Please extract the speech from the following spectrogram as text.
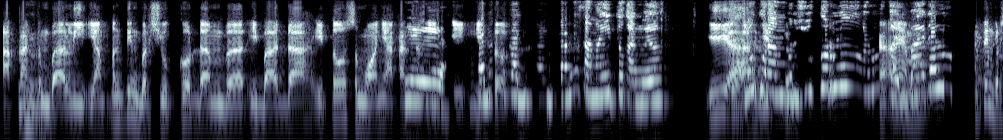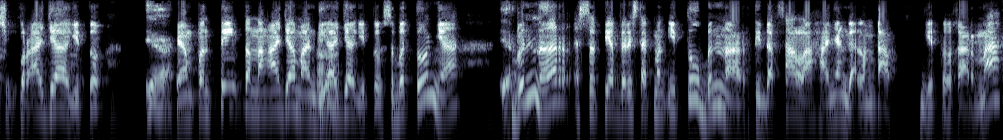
akan Hmm. kembali, yang penting bersyukur dan beribadah itu semuanya akan Iya, iya, iya. terisi Kadang gitu. suka dikaitkannya sama itu kan Will. Iya. lu kurang gitu. bersyukur lu, lu Nah, ibadah lu. Yang penting bersyukur aja gitu. ya Yang penting tenang aja, mandi Hmm. aja gitu. Sebetulnya Ya. benar setiap dari statement itu benar, tidak salah, hanya nggak lengkap gitu. Karena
